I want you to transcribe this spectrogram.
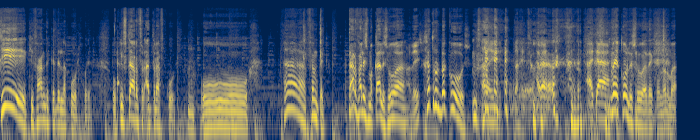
كي كيف عندك ادله قول خويا؟ وكيف تعرف الأطراف قول و آه فهمتك. تعرف علاش ما قالش هو؟ علاش؟ خاطروا البكوش. آه إيه، صحيح. ما يقولش هو هذاك normal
